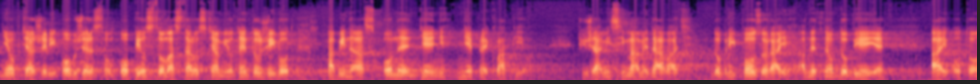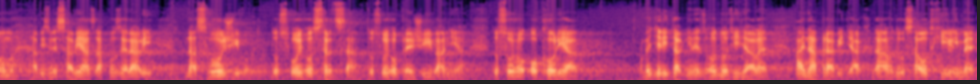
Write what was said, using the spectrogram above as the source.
neobťažili obžerstvom, opilstvom a starostiami o tento život, aby nás onen deň neprekvapil. Čiže aj my si máme dávať dobrý pozor, aj adventné obdobie je aj o tom, aby sme sa viac zapozerali na svoj život, do svojho srdca, do svojho prežívania, do svojho okolia, vedeli tak nielen zhodnotiť, ale aj napraviť, ak náhodou sa odchýlime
